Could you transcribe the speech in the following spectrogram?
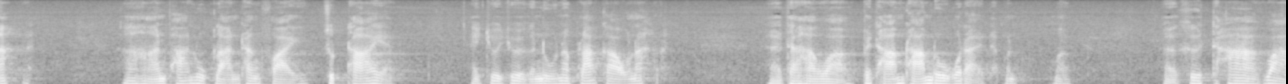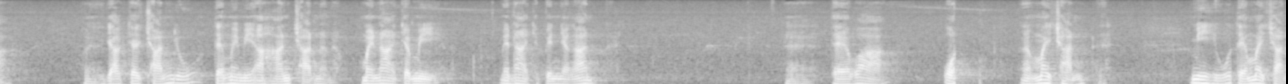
นะ อาหารพระลูกหลานทางฝ่ายสุดท้ายอะให้ช่วยๆกันดูนะพระเก่านะถ้าหากว่าไปถามถามดูก็ได้แต่มันมาคือถ้าว่าอยากจะฉันอยู่ แต่ไม่มีอาหารฉันนะไม่น่าจะมี ไม่น่าจะเป็นอย่างนั้นแต่ว่าอดไม่ฉัน มีอยู่แต่ไม่ฉัน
